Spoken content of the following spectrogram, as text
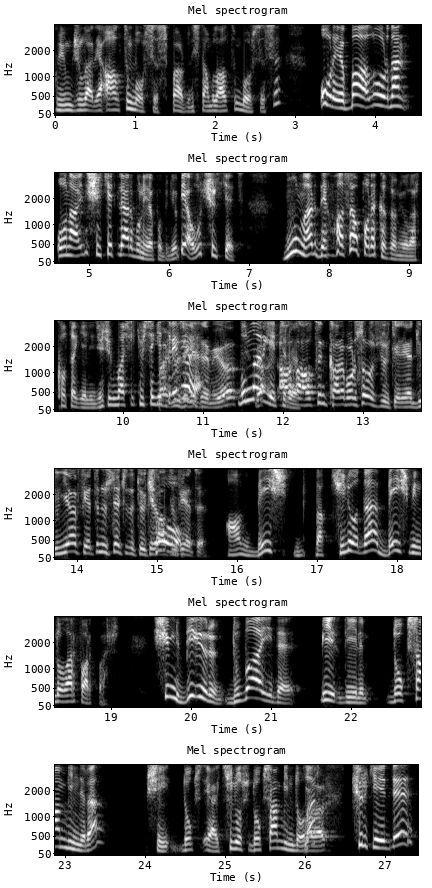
kuyumcular ya altın borsası pardon İstanbul Altın Borsası oraya bağlı oradan onaylı şirketler bunu yapabiliyor. Bir avuç şirket. Bunlar devasa para kazanıyorlar kota gelince. Çünkü başka kimse getiremiyor ya. getiremiyor. Bunlar Ve getiriyor. al- Altın kara borsa oluştu Türkiye'de. Yani dünya fiyatının üstüne çıktı Türkiye'de Çok. altın fiyatı. Abi 5 bak kiloda 5000 dolar fark var. Şimdi bir ürün Dubai'de bir diyelim 90 bin lira şey dok- yani kilosu 90 bin dolar. Dolar. Türkiye'de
